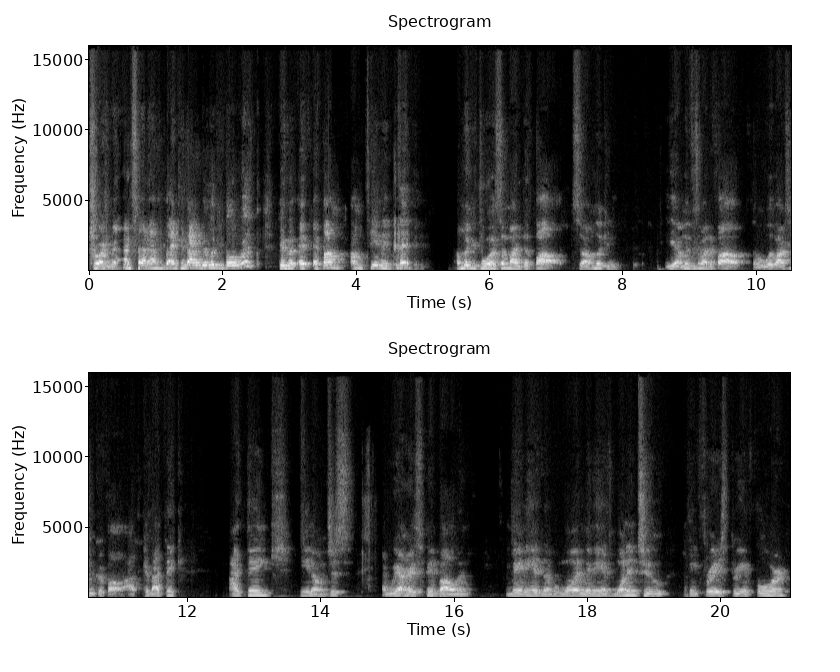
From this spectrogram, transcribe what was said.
Trust me, I found out about because I've been looking for a rookie. Because if, if I'm I'm ten and eleven, I'm looking for somebody to fall. So I'm looking, yeah, I'm looking for somebody to fall. So what wide receiver could fall? Because I, think, I think you know, just we are here spitballing. Manny has number one. Manny has one and two. I think Fred is three and 4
